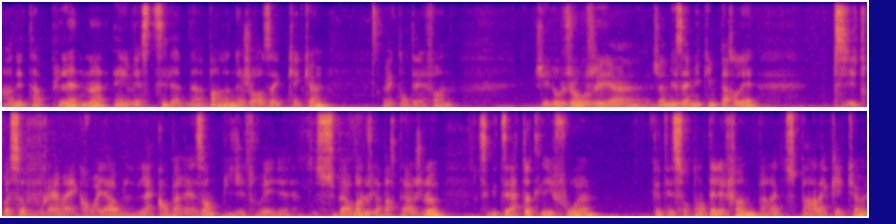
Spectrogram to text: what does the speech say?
en étant pleinement investi là-dedans, pas en train de jaser avec quelqu'un avec ton téléphone. J'ai l'autre jour, j'ai un, un, de mes amis qui me parlait, puis j'ai trouvé ça vraiment incroyable, la comparaison, puis j'ai trouvé euh, super bonne, je la partage là. C'est que à toutes les fois, que tu es sur ton téléphone pendant que tu parles à quelqu'un,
